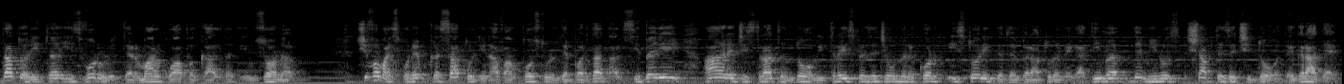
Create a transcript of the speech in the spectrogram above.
datorită izvorului termal cu apă caldă din zonă. Și vă mai spunem că satul din avampostul îndepărtat al Siberiei a înregistrat în 2013 un record istoric de temperatură negativă de minus 72 de grade.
